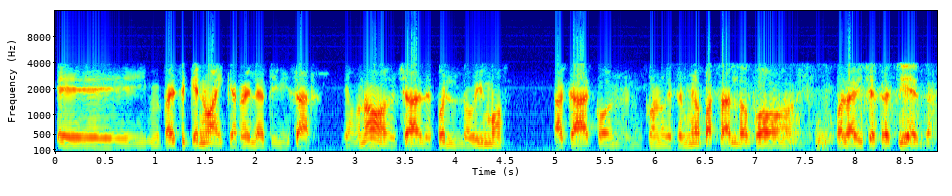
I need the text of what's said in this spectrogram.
Eh, y me parece que no hay que relativizar, digamos, ¿no? Ya después lo vimos acá con, con lo que terminó pasando con, con la vicepresidenta.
